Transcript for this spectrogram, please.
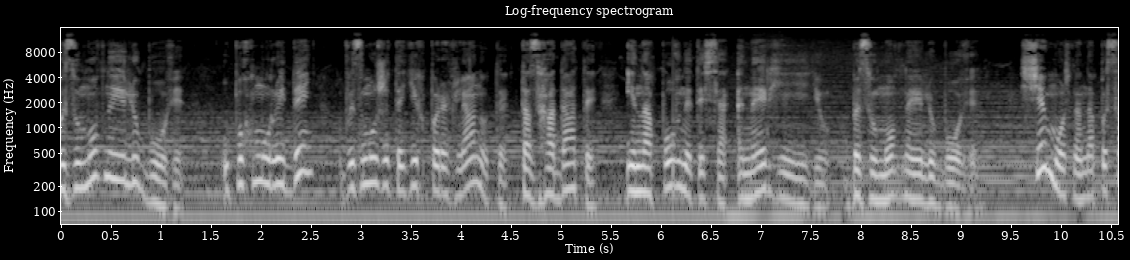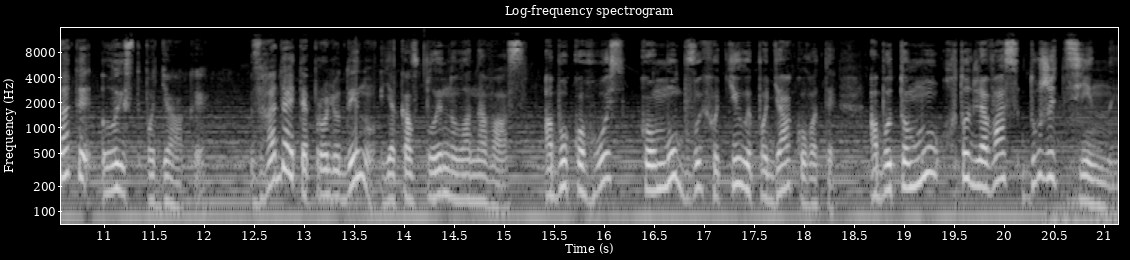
безумовної любові. У похмурий день ви зможете їх переглянути та згадати і наповнитися енергією безумовної любові. Ще можна написати лист подяки. Згадайте про людину, яка вплинула на вас, або когось, кому б ви хотіли подякувати, або тому, хто для вас дуже цінний.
